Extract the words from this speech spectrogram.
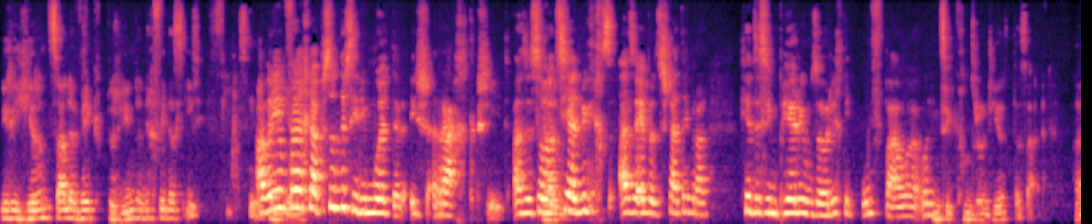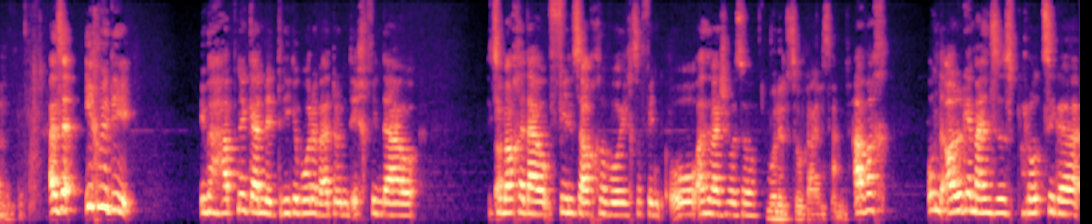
ihre Hirnzellen weggebrannt und ich finde das easy. Aber ich, ich glaube, besonders ihre Mutter ist recht gescheit. Also so, Ja. sie hat wirklich, also eben, es steht überall, sie hat das Imperium so richtig aufbauen und Und sie kontrolliert das auch. Also, ich würde überhaupt nicht gerne dort reingeboren werden und ich finde auch, sie Ja. machen auch viele Sachen, wo ich so finde, oh, also weißt du, wo so wo nicht so geil sind. einfach und allgemein so das Protzige,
